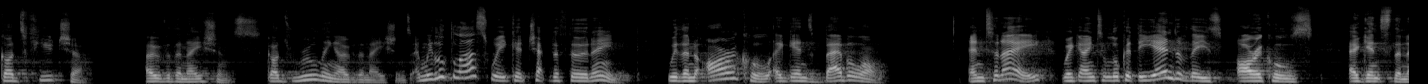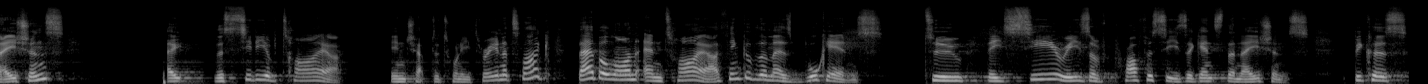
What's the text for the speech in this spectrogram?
God's future over the nations, God's ruling over the nations. And we looked last week at chapter 13 with an oracle against Babylon. And today we're going to look at the end of these oracles against the nations, a, the city of Tyre in chapter 23. And it's like Babylon and Tyre, think of them as bookends to the series of prophecies against the nations, because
